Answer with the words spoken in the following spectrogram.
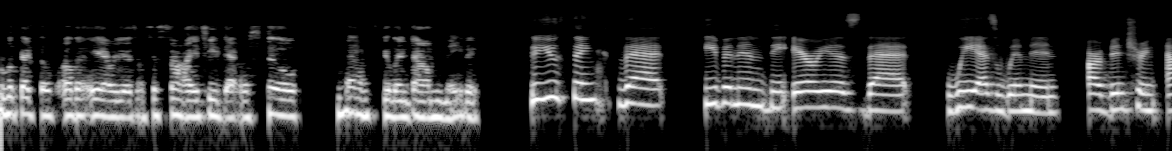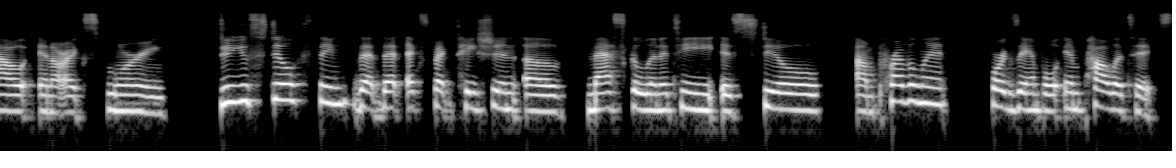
to look at those other areas of society that are still masculine dominated. Do you think that even in the areas that we as women are venturing out and are exploring, do you still think that that expectation of masculinity is still um, prevalent? For example, in politics,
